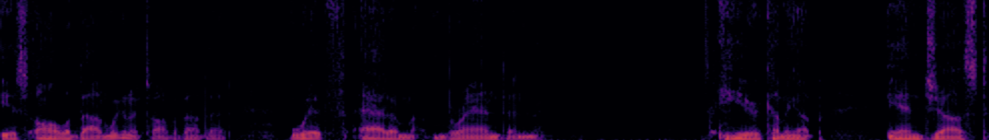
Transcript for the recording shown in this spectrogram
is all about. And we're going to talk about that with Adam Brandon here coming up in just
